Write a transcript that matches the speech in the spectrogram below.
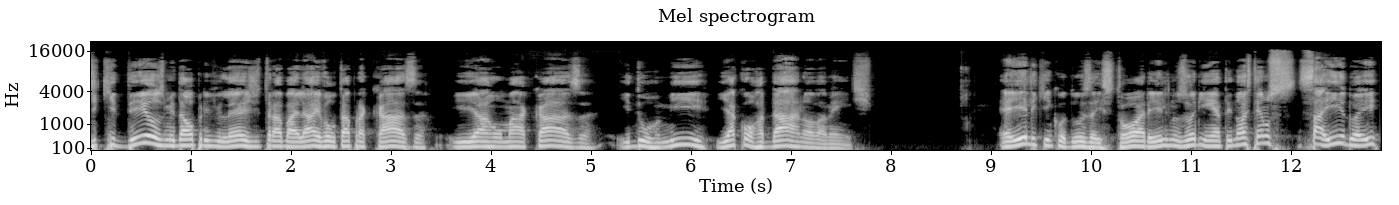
de que Deus me dá o privilégio de trabalhar e voltar para casa e arrumar a casa e dormir e acordar novamente. É Ele quem conduz a história, Ele nos orienta. E nós temos saído aí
